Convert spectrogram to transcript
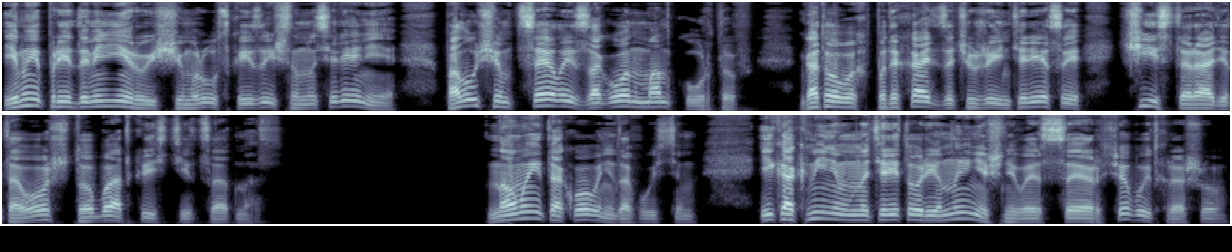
и мы при доминирующем русскоязычном населении получим целый загон манкуртов, готовых подыхать за чужие интересы чисто ради того, чтобы откреститься от нас. Но мы такого не допустим, и как минимум на территории нынешнего СССР все будет хорошо,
